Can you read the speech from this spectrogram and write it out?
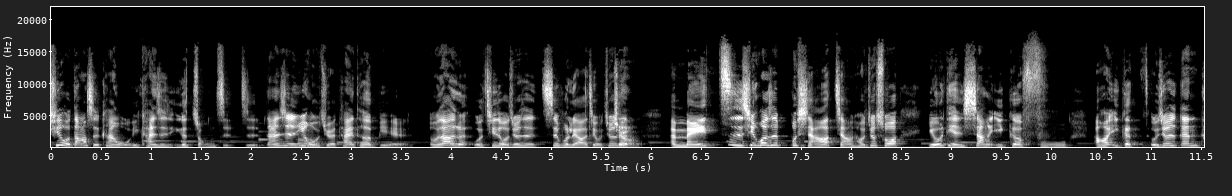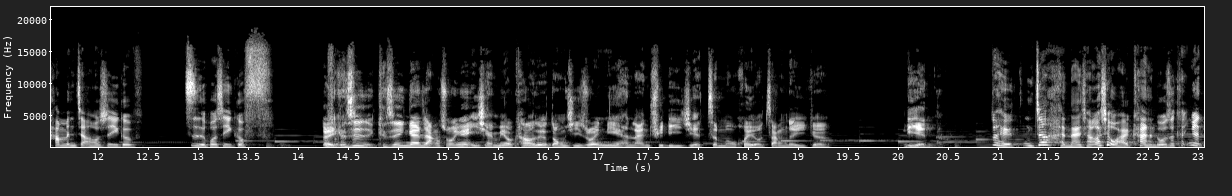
其实我当时看，我一看是一个种子字，但是因为我觉得太特别，我那个我其实我就是师傅了解，我就是很没自信，或是不想要讲，头就说有点像一个符，然后一个我就是跟他们讲说是一个字或是一个符。对，可是可是应该讲说，因为以前没有看到这个东西，所以你也很难去理解怎么会有这样的一个脸。对你真的很难想，而且我还看很多次，看，因为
